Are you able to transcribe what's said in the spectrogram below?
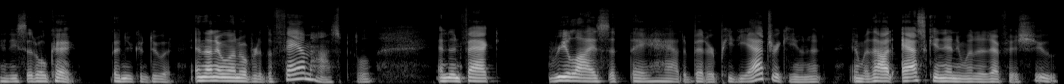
And he said, Okay, then you can do it. And then I went over to the FAM hospital, and in fact, realized that they had a better pediatric unit, and without asking anyone at FSU,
